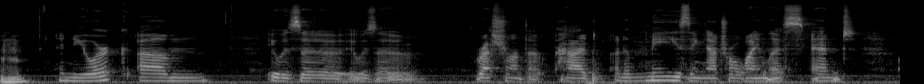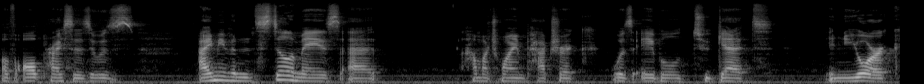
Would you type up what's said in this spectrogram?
in New York. Um, it was a it was a restaurant that had an amazing natural wine list and of all prices. It was I'm even still amazed at how much wine Patrick was able to get in New York.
